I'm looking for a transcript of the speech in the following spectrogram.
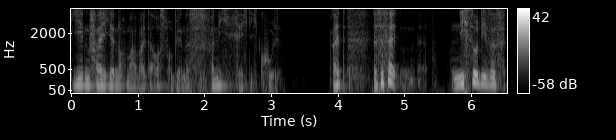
jeden Fall hier nochmal weiter ausprobieren. Das fand ich richtig cool. Halt, es ist halt nicht so dieses,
